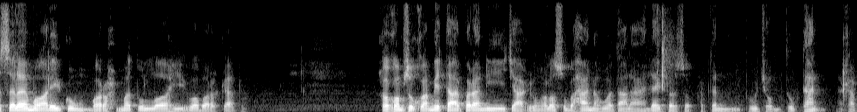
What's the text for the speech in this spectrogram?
السلام عليكم ورحمة الله وبركاته ขอความสุขความเมตตาปราณีจากองค์อัลลอฮฺสุบฮานะฮูวะตะอาลาได้ประสบกับท่านผู้ชมทุกท่านนะครับ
